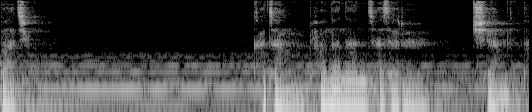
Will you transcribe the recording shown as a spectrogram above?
빠지고 가장 편안한 자세를 취합니다.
